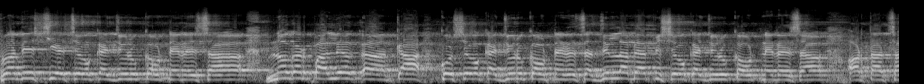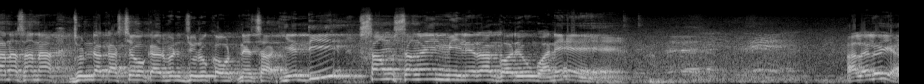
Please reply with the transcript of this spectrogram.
प्रदेशीय सेवकाई जुरुक्क उठ्ने रहेछ। नगरपालिकाको सेवकाई जुरुक्क उठ्ने रहेछ। जिल्लाव्यापी सेवकाई जुरुक्क उठ्ने रहेछ। अर्थात् साना साना झुन्डका सेवकाहरू पनि जुरुक्क उठ्नेछ यदि सँगसँगै मिलेर गऱ्यौँ भने। हालेलुया।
